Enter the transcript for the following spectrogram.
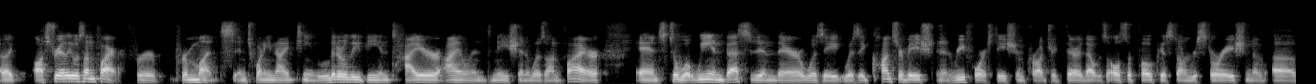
Like Australia was on fire for for months in 2019. Literally, the entire island nation was on fire. And so what we invested in there was a was a conservation and reforestation project there that was also focused on restoration of uh,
